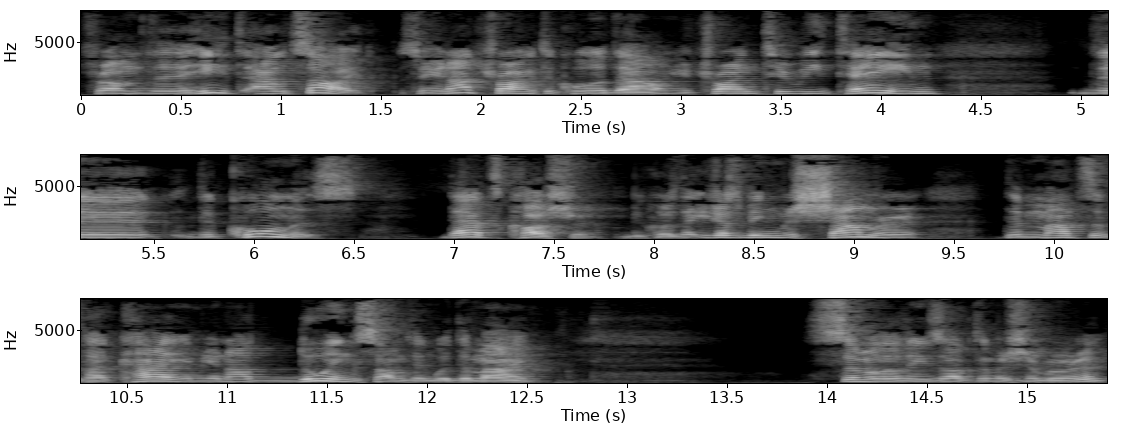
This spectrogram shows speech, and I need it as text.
from the heat outside. So you're not trying to cool it down, you're trying to retain the the coolness. That's kosher because that you're just being mishamer the matzav hakayim. You're not doing something with the mayim. Similarly, Dr. Mishnah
